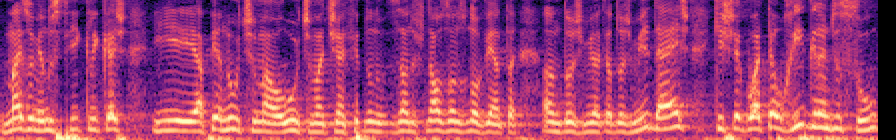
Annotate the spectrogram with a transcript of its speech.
mais ou menos cíclicas, e a penúltima ou última tinha sido nos anos, final dos anos 90, ano 2000 até 2010, que chegou até o Rio Grande do Sul,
